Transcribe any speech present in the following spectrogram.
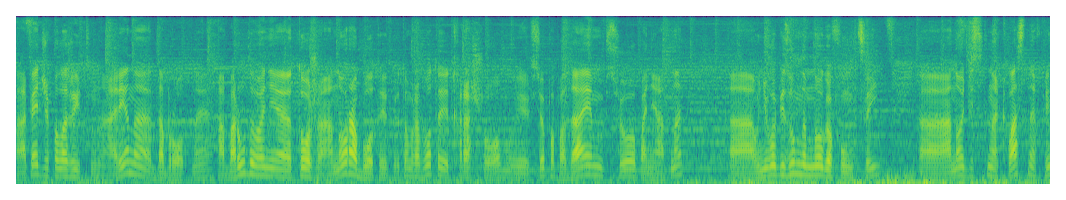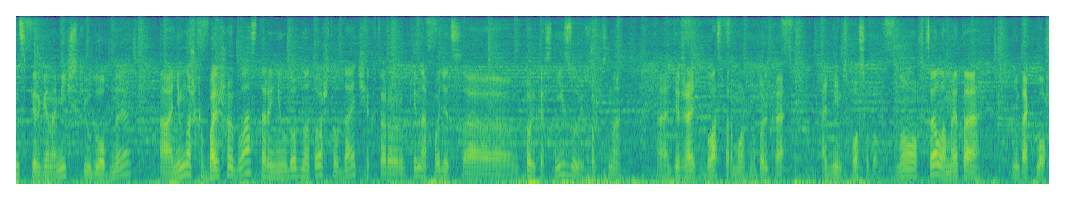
Опять же положительно. Арена добротная. Оборудование тоже, оно работает. Притом работает хорошо. Мы все попадаем, все понятно. А, у него безумно много функций. А, оно действительно классное, в принципе, эргономически удобное. А, немножко большой бластер и неудобно то, что датчик второй руки находится э, только снизу. И, собственно, э, держать бластер можно только одним способом. Но в целом это не так плохо.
